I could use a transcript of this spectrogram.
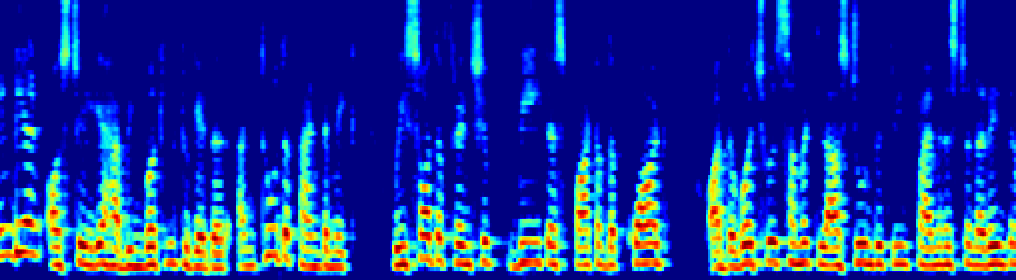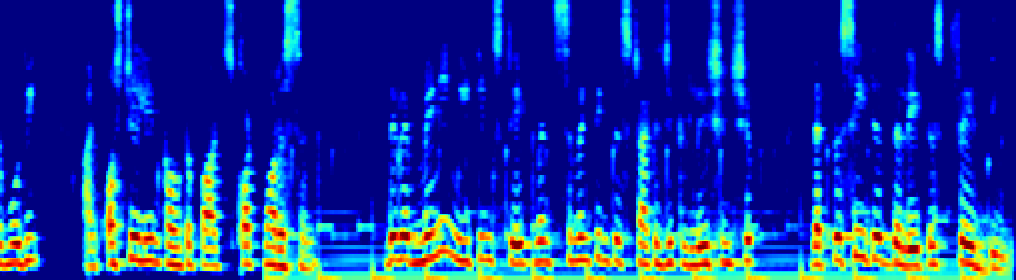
India and Australia have been working together, and through the pandemic, we saw the friendship, be it as part of the Quad or the virtual summit last June between Prime Minister Narendra Modi and Australian counterpart Scott Morrison. There were many meeting statements cementing the strategic relationship that preceded the latest trade deal.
